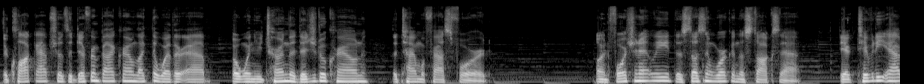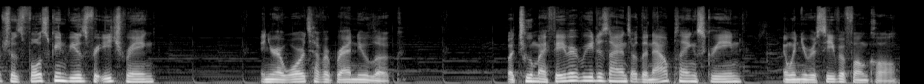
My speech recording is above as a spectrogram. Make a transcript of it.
The clock app shows a different background like the weather app, but when you turn the digital crown, the time will fast forward. Unfortunately, this doesn't work in the stocks app. The activity app shows full screen views for each ring, and your awards have a brand new look. But two of my favorite redesigns are the now playing screen and when you receive a phone call.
